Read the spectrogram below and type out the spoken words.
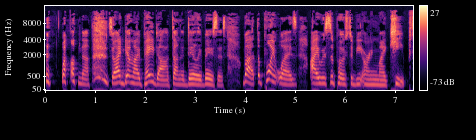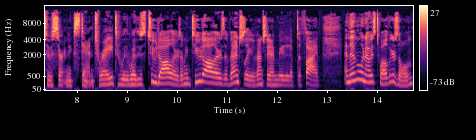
well enough. So I'd get my pay docked on a daily basis. But the point was, I was supposed to be earning my keep to a certain extent, right? Whether it's $2. I mean, $2 eventually, eventually I made it up to five. And then when I was 12 years old,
